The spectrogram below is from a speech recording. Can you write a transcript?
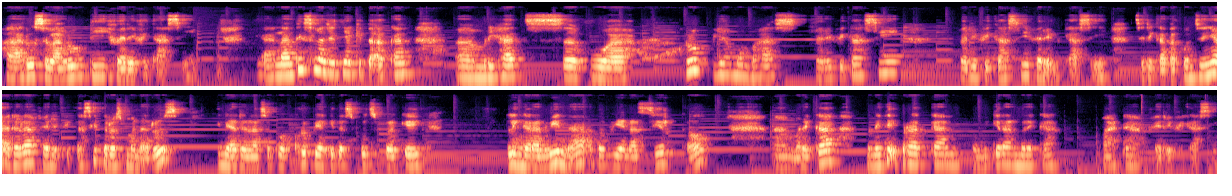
harus selalu diverifikasi. Ya, nanti selanjutnya kita akan uh, melihat sebuah grup yang membahas verifikasi, verifikasi, verifikasi. Jadi kata kuncinya adalah verifikasi terus-menerus. Ini adalah sebuah grup yang kita sebut sebagai lingkaran Wina atau Vienna Circle. Nah, mereka menitik beratkan pemikiran mereka pada verifikasi.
